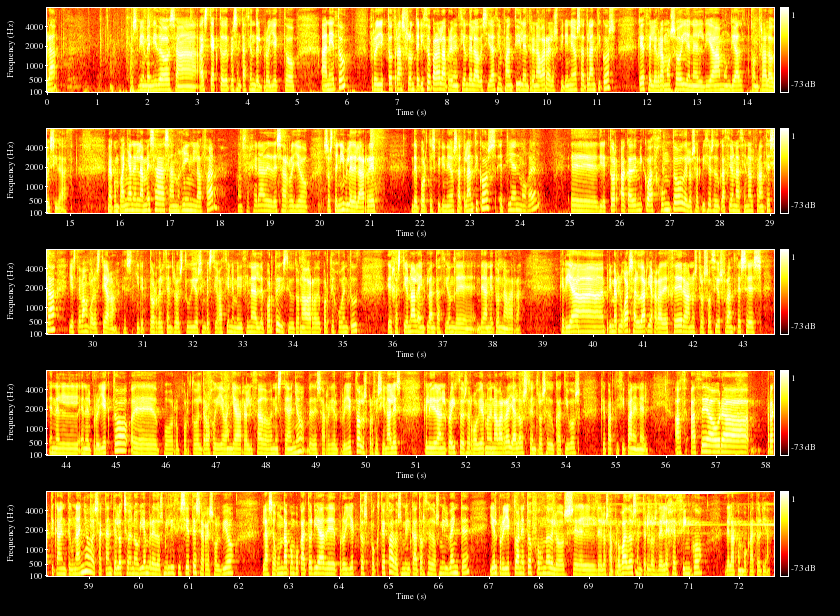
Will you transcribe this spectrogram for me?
Hola. Pues bienvenidos a, este acto de presentación del proyecto ANETO, proyecto transfronterizo para la prevención de la obesidad infantil entre Navarra y los Pirineos Atlánticos, que celebramos hoy en el Día Mundial contra la Obesidad. Me acompañan en la mesa Sandrine Lafargue, consejera de Desarrollo Sostenible de la Red Deportes Pirineos Atlánticos, Etienne Morel, eh, director académico adjunto de los Servicios de Educación Nacional Francesa, y Esteban Gorostiaga, que es director del Centro de Estudios Investigación en Medicina del Deporte del Instituto Navarro Deporte y Juventud, que gestiona la implantación de, de ANETO en Navarra. Quería, en primer lugar, saludar y agradecer a nuestros socios franceses en el, proyecto eh, por, todo el trabajo que llevan ya realizado en este año de desarrollo del proyecto, a los profesionales que lideran el proyecto desde el Gobierno de Navarra y a los centros educativos que participan en él. Hace ahora prácticamente un año, exactamente el 8 de noviembre de 2017, se resolvió la segunda convocatoria de proyectos POCTEFA 2014-2020 y el proyecto ANETO fue uno de los, aprobados entre los del eje 5 de la convocatoria.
